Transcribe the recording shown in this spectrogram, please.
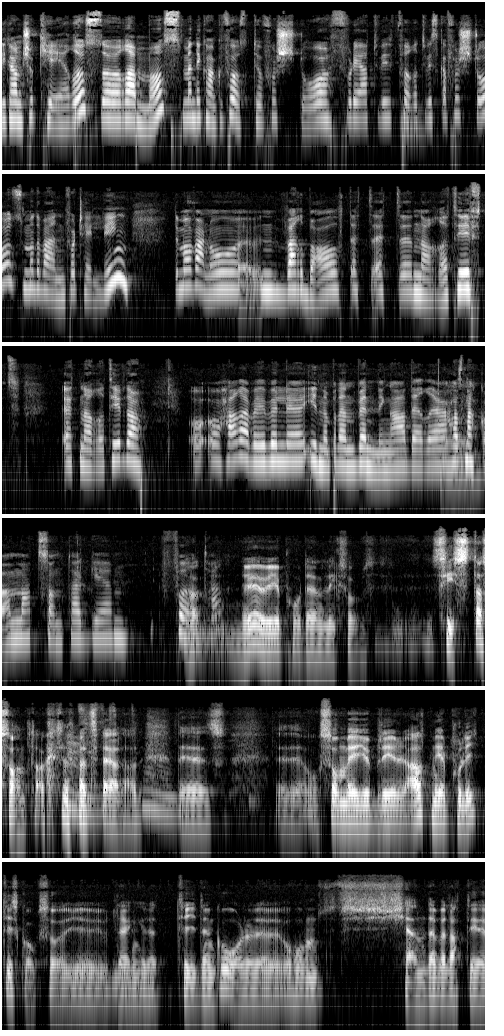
de kan sjokkere oss og ramme oss, men de kan ikke få oss til å forstå. Fordi at vi, For at vi skal forstå, så må det være en fortelling. Det må være noe verbalt, et, et narrativt et narrativ. da. Og, og, her er vi vel inne på den vendinga dere har snakka om at Sontag eh, foretar. Ja, nå er vi på den liksom siste Sontag, så å si. Mm. Det, eh, som jo blir alt mer politisk også jo lengre tiden går. Hun kände väl att det,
